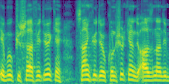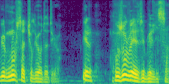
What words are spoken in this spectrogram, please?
Ebu Küsafi diyor ki sanki diyor konuşurken diyor ağzından diyor bir nur saçılıyordu diyor. Bir huzur verici bir lisan.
